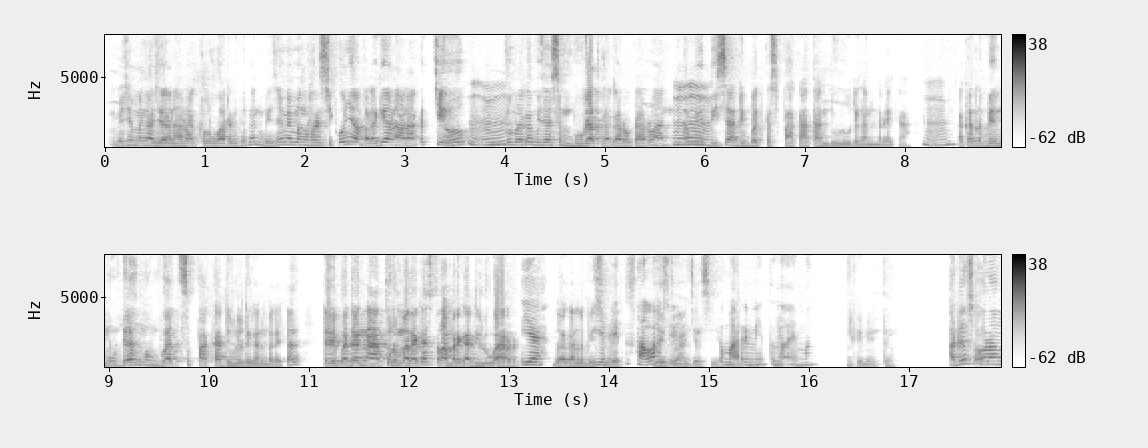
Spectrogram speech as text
misalnya mengajak anak-anak keluar gitu kan biasanya memang resikonya apalagi anak-anak kecil Mm-mm. itu mereka bisa semburat gak karu-karuan, tapi Mm-mm. bisa dibuat kesepakatan dulu dengan mereka. Mm-mm. Akan lebih mudah membuat sepakat dulu dengan mereka daripada ngatur mereka setelah mereka di luar. Iya, Itu akan lebih iya sulit. itu salah Ya, itu sih. aja sih. Kemarin itu Mm-mm. emang. Mungkin itu. Ada seorang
